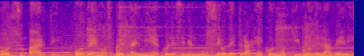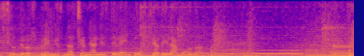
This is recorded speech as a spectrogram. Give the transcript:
por su parte, podremos verla el miércoles en el Museo de Traje con motivo de la bendición de los Premios Nacionales de la Industria de la Moda. her.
